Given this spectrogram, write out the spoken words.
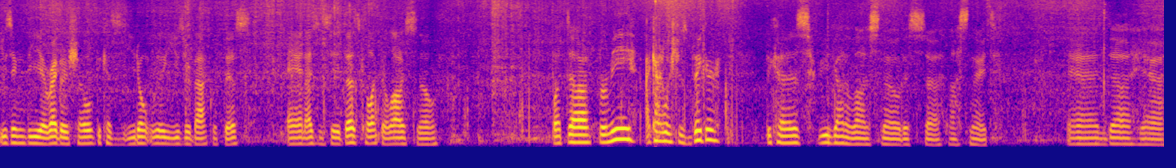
using the uh, regular shovel because you don't really use your back with this. And as you see, it does collect a lot of snow. But uh, for me, I kind of wish it was bigger because we got a lot of snow this uh, last night. And uh, yeah.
